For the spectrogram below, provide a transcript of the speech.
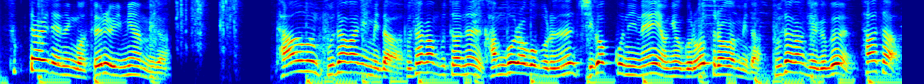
숙달되는 것을 의미합니다. 다음은 부사관입니다. 부사관부터는 간부라고 부르는 직업군인의 영역으로 들어갑니다. 부사관 계급은 하사,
